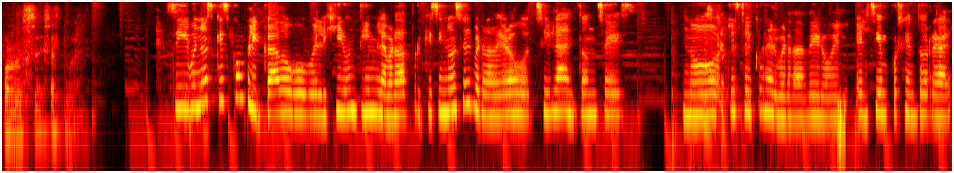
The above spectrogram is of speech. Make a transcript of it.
por esa altura. Sí, bueno, es que es complicado elegir un team, la verdad, porque si no es el verdadero Godzilla, entonces no, yo estoy con el verdadero, el, el 100% real.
